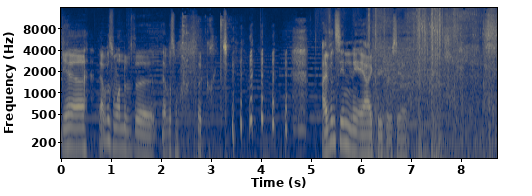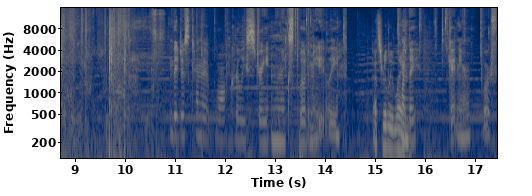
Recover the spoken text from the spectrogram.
Yeah, that was one of the that was one of the glitches. I haven't seen any AI creepers yet. They just kind of walk really straight and then explode immediately That's really lame. when they get near a dwarf.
